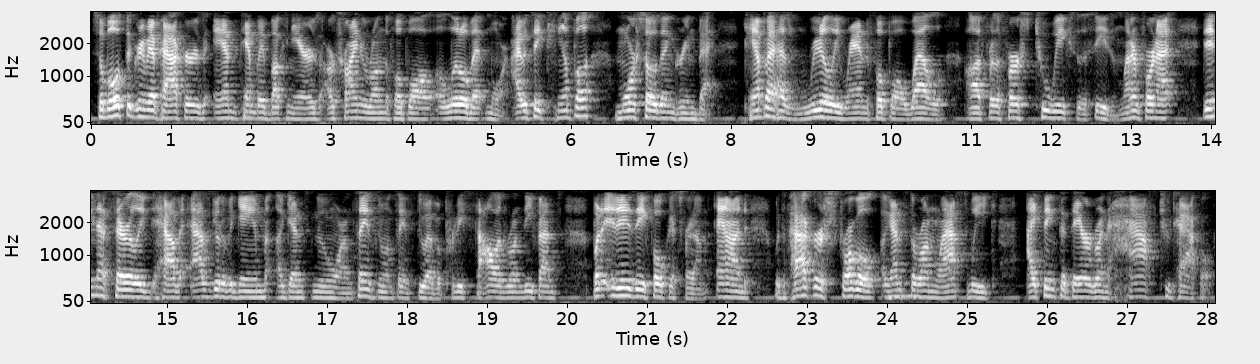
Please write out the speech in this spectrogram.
So both the Green Bay Packers and the Tampa Bay Buccaneers are trying to run the football a little bit more. I would say Tampa more so than Green Bay. Tampa has really ran the football well uh, for the first two weeks of the season. Leonard Fournette didn't necessarily have as good of a game against New Orleans Saints. New Orleans Saints do have a pretty solid run defense, but it is a focus for them. And with the Packers' struggle against the run last week, I think that they are going to have to tackle.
